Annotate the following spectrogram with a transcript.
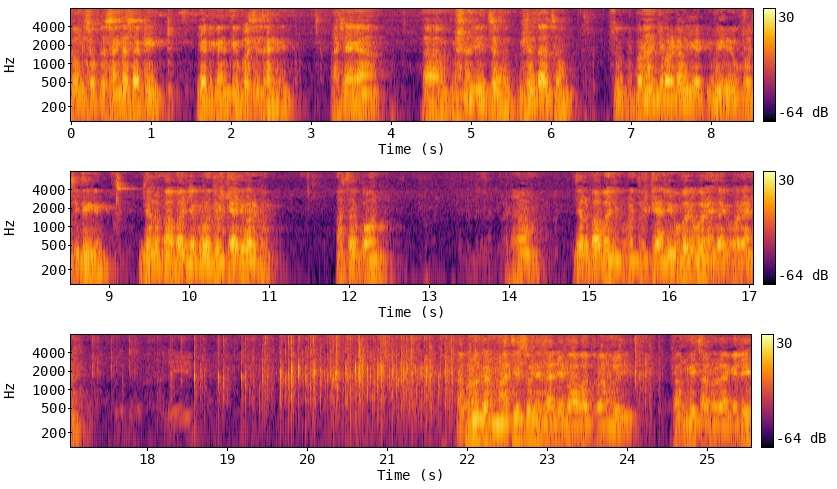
दोन शब्द सांगण्यासाठी या ठिकाणी ते उपस्थित झाले आहेत. अशा या अं, विष्णूजींचं विश्वदाचं पण एक वीर उपस्थित आहे. ज्याला बाबांच्या दृष्टी आली वर्ग असा असं कोण? हां. ज्याला बाबांची दृष्टी आली उभं उभं आहे जागी बरं आहे ना. आपण ना, माती सोने झाले बाबा तुझ्यामुळे. चांगले चालू लागले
